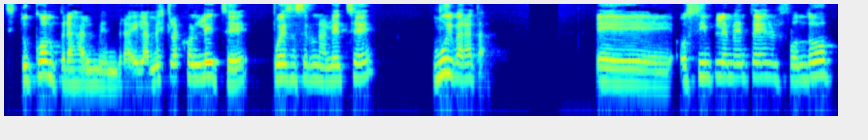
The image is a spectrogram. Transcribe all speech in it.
Si tú compras almendra y la mezclas con leche, puedes hacer una leche muy barata. Eh, o simplemente en el fondo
